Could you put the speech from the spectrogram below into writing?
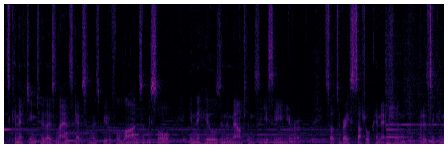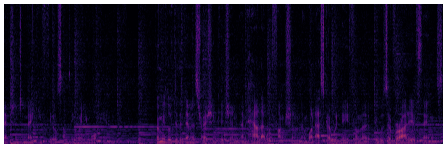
it's connecting to those landscapes and those beautiful lines that we saw in the hills, in the mountains that you see in Europe. So it's a very subtle connection, but it's a connection to make you feel something when you walk in. When we looked at the demonstration kitchen and how that would function and what ASKO would need from it, it was a variety of things.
